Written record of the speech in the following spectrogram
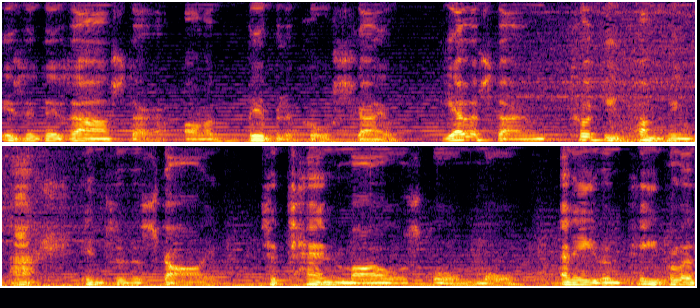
is a disaster on a biblical scale. Yellowstone could be pumping ash into the sky to 10 miles or more. And even people a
